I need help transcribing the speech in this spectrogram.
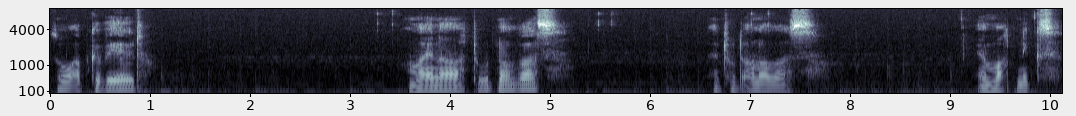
So, abgewählt. Meiner tut noch was. Er tut auch noch was. Er macht nix.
